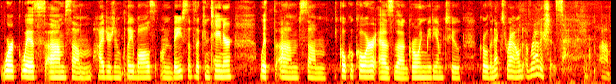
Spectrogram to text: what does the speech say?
work with um, some Hydroton clay balls on the base of the container with um, some coco coir as the growing medium to grow the next round of radishes. Um,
